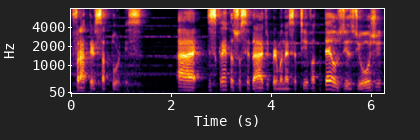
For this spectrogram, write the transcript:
Frater Saturnis. A discreta sociedade permanece ativa até os dias de hoje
